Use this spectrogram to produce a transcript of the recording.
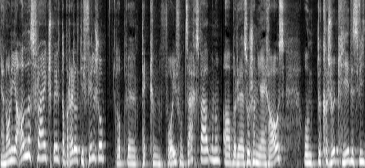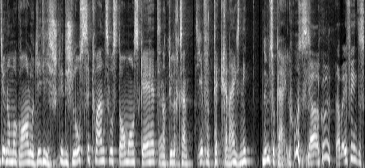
ja, noch nicht alles freigespielt, aber relativ viel schon. Ich glaube, äh, Tekken 5 und 6 fehlt mir noch. Aber äh, sonst habe ich eigentlich alles. Und du kannst wirklich jedes Video nochmal anschauen, jede, jede Schlusssequenz, die es damals gegeben hat. Natürlich sind die von Tekken 1 nicht nicht mehr so geil aus. Ja gut, aber ich finde es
